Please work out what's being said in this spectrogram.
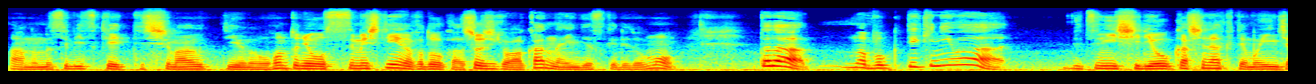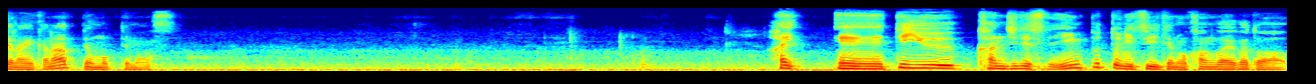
あの結びつけてしまうっていうのを本当にお勧めしていいのかどうか正直わかんないんですけれどもただ、まあ、僕的には別に資料化しなくてもいいんじゃないかなって思ってます。はい、えー、っていう感じですね。インプットについての考え方は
